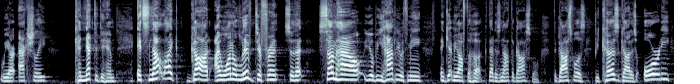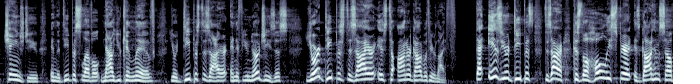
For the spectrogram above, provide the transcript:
We are actually connected to Him. It's not like, God, I want to live different so that somehow you'll be happy with me and get me off the hook. That is not the gospel. The gospel is because God has already changed you in the deepest level, now you can live your deepest desire. And if you know Jesus, your deepest desire is to honor God with your life. That is your deepest desire because the Holy Spirit is God Himself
